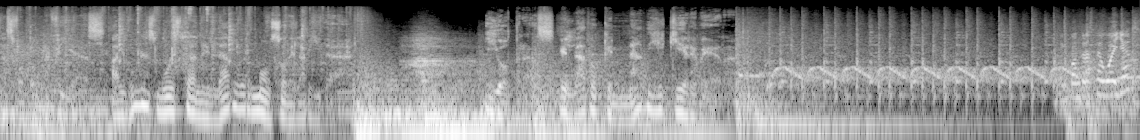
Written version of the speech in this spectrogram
las fotografías. Algunas muestran el lado hermoso de la vida. Y otras, el lado que nadie quiere ver. ¿Encontraste huellas?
